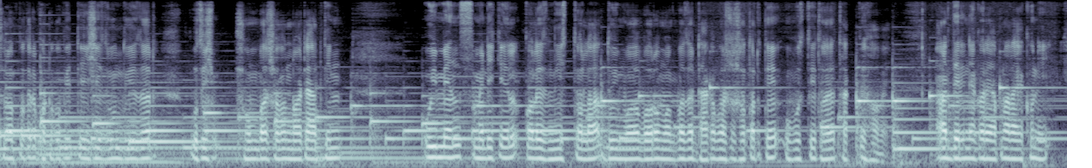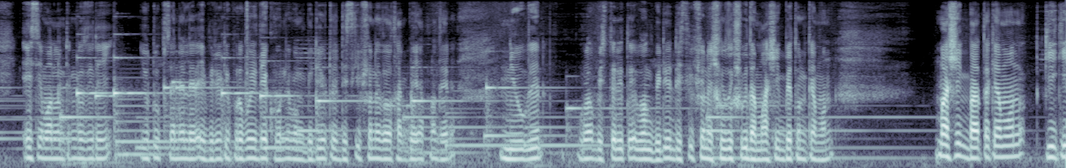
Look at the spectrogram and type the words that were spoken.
সনদপত্রের ফটোকপি তেইশে জুন দুই হাজার পঁচিশ সোমবার সকাল নয়টা আট দিন উইমেন্স মেডিকেল কলেজ নিচতলা দুই বড় মগবাজার ঢাকা বারোশো সতেরোতে উপস্থিত হয়ে থাকতে হবে। আর দেরি না করে আপনারা এখনই এই সিম অনলাইন টেকনোলজির এই ইউটিউব চ্যানেলের এই ভিডিওটি পুরোপুরি দেখুন এবং ভিডিওটির ডিসক্রিপশনে দেওয়া থাকবে আপনাদের নিয়োগের পুরো বিস্তারিত এবং ভিডিও ডিসক্রিপশনে সুযোগ সুবিধা, মাসিক বেতন কেমন? মাসিক ভাতা কেমন? কি কি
